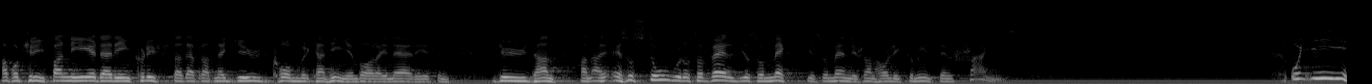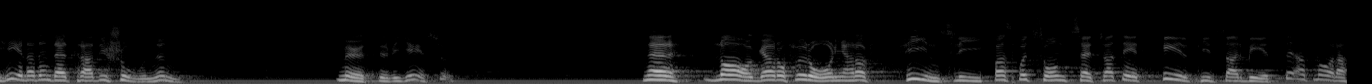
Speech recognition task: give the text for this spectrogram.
Han får krypa ner där i en klyfta därför att när Gud kommer kan ingen vara i närheten. Gud han, han är så stor och så väldig och så mäktig så människan har liksom inte en chans. Och i hela den där traditionen möter vi Jesus. När lagar och förordningar har finslipats på ett sådant sätt så att det är ett heltidsarbete att vara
